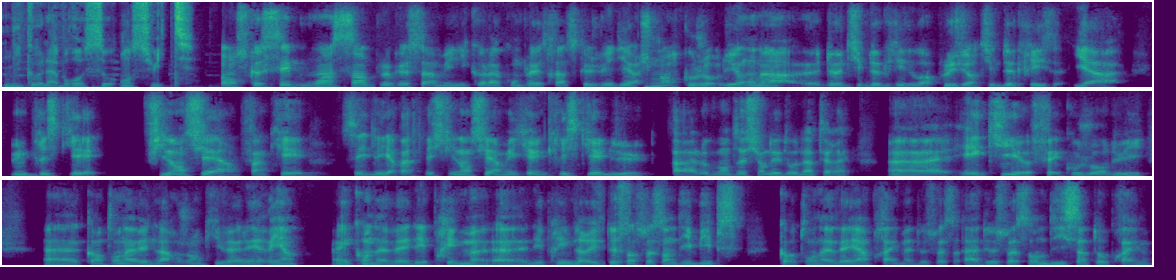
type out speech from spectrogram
Nicolas Brosseau ensuite. Je pense que c'est moins simple que ça, mais Nicolas complétera ce que je vais dire. Je mm. pense qu'aujourd'hui, on a euh, deux types de crises, voire plusieurs types de crises. Il y a une crise qui est financière, enfin qui est, il n'y a pas de crise financière, mais qui a une crise qui est due à l'augmentation des taux d'intérêt euh, et qui euh, fait qu'aujourd'hui, euh, quand on avait de l'argent qui valait rien et qu'on avait des primes, euh, des primes de risque de 170 bips quand on avait un prime à 2,70, un taux prime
